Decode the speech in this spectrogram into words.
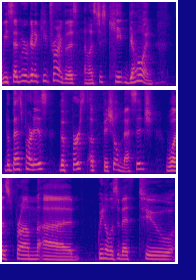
we said we were gonna keep trying for this, and let's just keep going. The best part is the first official message was from uh, Queen Elizabeth to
